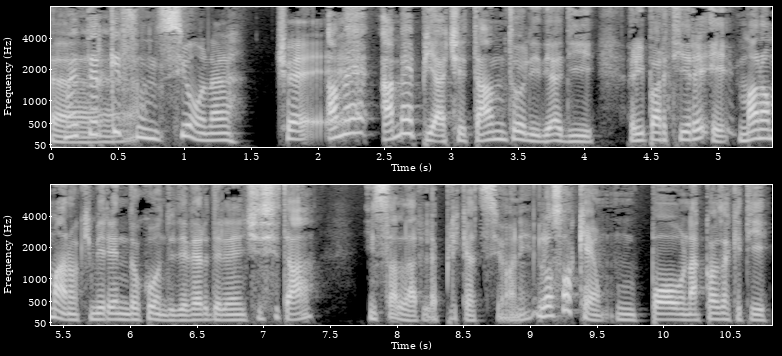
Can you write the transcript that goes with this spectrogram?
Ma perché funziona? Cioè, a, me, a me piace tanto l'idea di ripartire e mano a mano che mi rendo conto di avere delle necessità, installare le applicazioni. Lo so che è un po' una cosa che ti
